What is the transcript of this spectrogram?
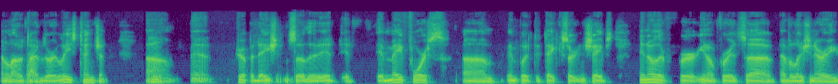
and a lot of Right. times or at least tension um, and trepidation so that it it it may force um, input to take certain shapes in order for you know for its uh, evolutionary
